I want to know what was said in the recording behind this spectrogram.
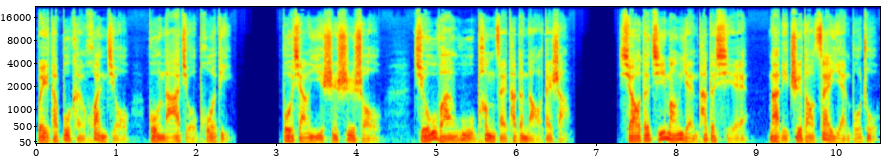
为他不肯换酒，故拿酒泼地，不想一时失手，酒碗误碰在他的脑袋上。”小的急忙掩他的血，那里知道再掩不住，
